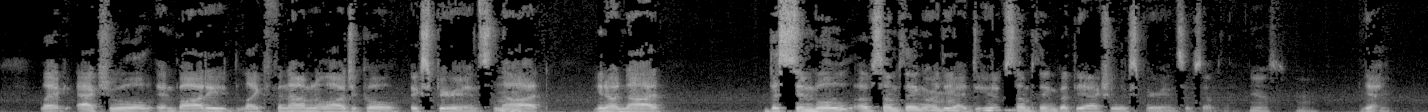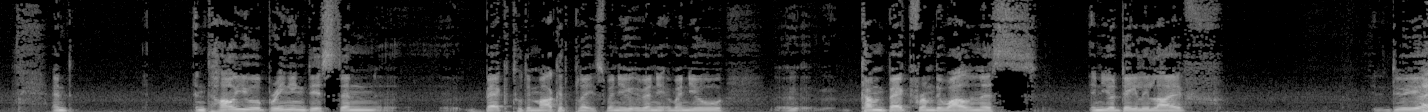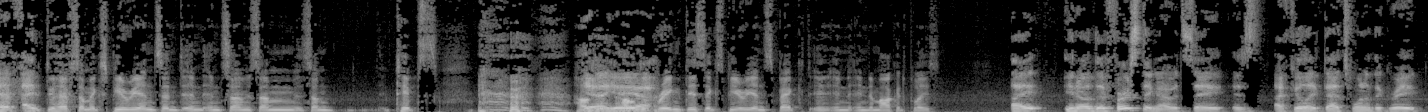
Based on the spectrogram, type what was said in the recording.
like actual embodied, like phenomenological experience, not, you know, not the symbol of something or the idea of something, but the actual experience of something. Yes. Yeah. Yeah. and and how you are bringing this then uh, back to the marketplace when you when you when you uh, come back from the wilderness in your daily life do you have I- do you have some experience and, and, and some some some tips how Yeah, to, yeah, how yeah. to bring this experience back in, in, in the marketplace I, you know, the first thing I would say is I feel like that's one of the great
